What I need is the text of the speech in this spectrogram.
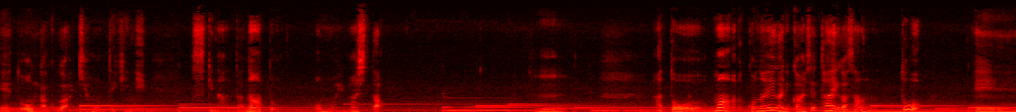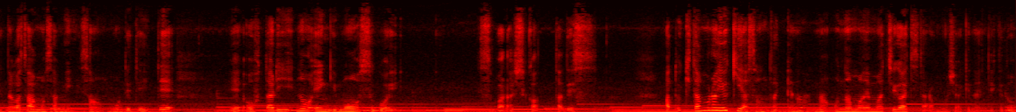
えーと、音楽が基本的に好きなんだなと思いました。うん、あとまあこの映画に関して大河さんと、えー、長澤まさみさんも出ていて、えー、お二人の演技もすごい素晴らしかったです。あと北村幸也さんだっけな？なお名前間違えてたら申し訳ないんだけど。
